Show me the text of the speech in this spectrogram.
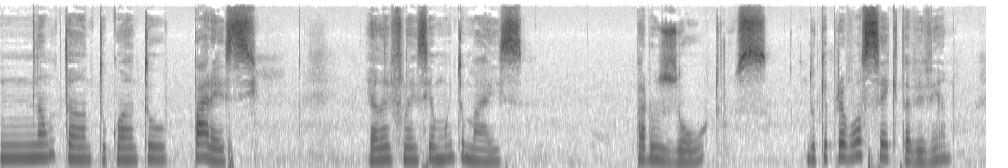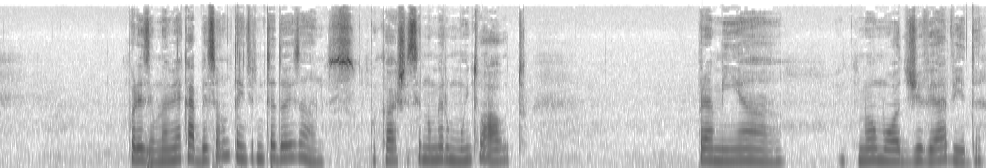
não tanto quanto parece. Ela influencia muito mais para os outros do que para você que está vivendo. Por exemplo, na minha cabeça eu não tenho 32 anos, porque eu acho esse número muito alto para minha meu modo de ver a vida.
